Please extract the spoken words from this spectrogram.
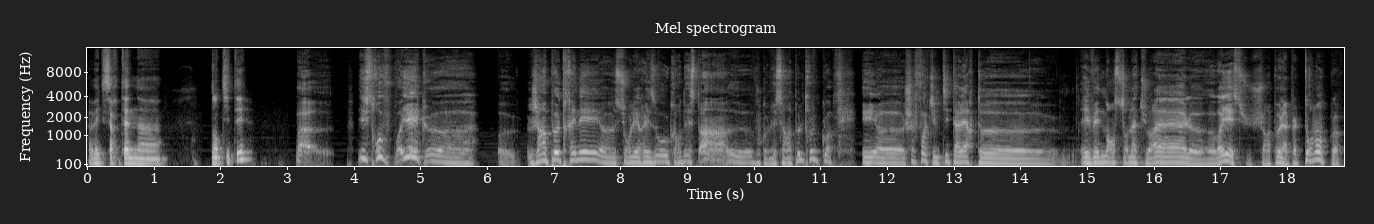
avec certaines euh, entités. Bah, euh, il se trouve, vous voyez, que euh, euh, j'ai un peu traîné euh, sur les réseaux clandestins. euh, vous connaissez un peu le truc, quoi. Et chaque fois qu'il y a une petite alerte événement surnaturel, vous voyez, je suis un peu la plaque tournante, quoi.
